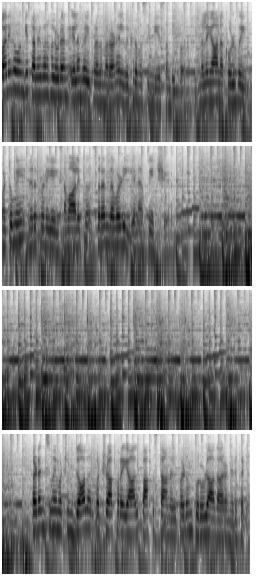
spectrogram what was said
வணிக வங்கி தலைவர்களுடன் இலங்கை பிரதமர் ரணில் விக்ரமசிங்கே சந்திப்பு. நிலையான கொள்கை மட்டுமே நெருக்கடியை சமாளிக்க சிறந்த வழி என பேச்சு. கடன் சுமை மற்றும் டாலர் பற்றாக்குறையால் பாகிஸ்தானில் கடும் பொருளாதார நெருக்கடி.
